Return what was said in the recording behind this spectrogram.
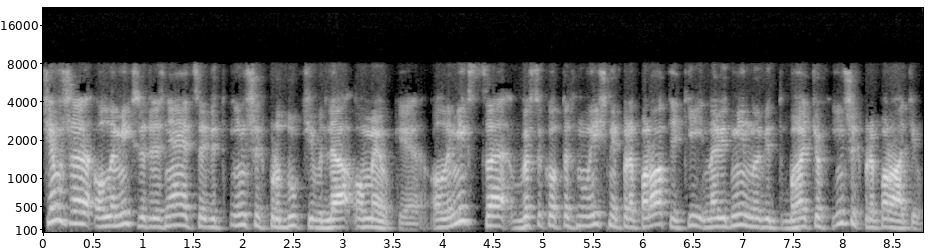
Чим же Олемікс відрізняється від інших продуктів для омивки? Олемікс це високотехнологічний препарат, який, на відміну від багатьох інших препаратів,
